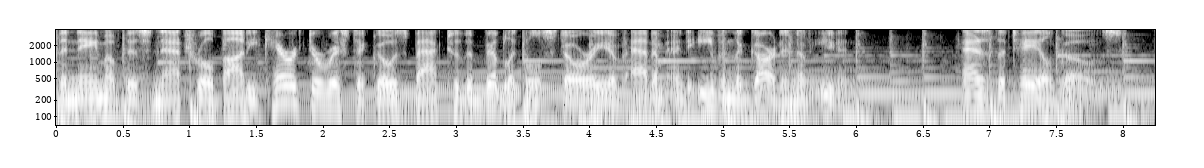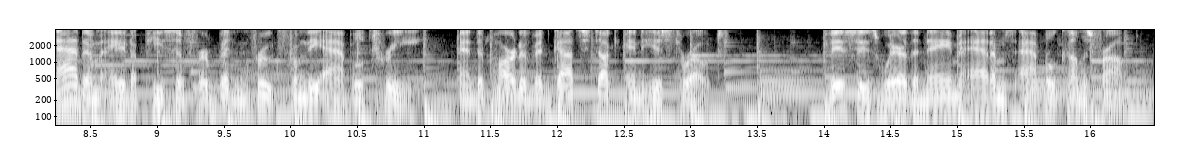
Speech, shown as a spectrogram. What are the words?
The name of this natural body characteristic goes back to the biblical story of Adam and Eve in the Garden of Eden. As the tale goes, Adam ate a piece of forbidden fruit from the apple tree, and a part of it got stuck in his throat. This is where the name Adam's apple comes from.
